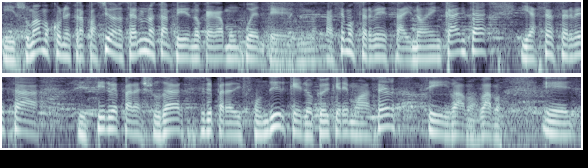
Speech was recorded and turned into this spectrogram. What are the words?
Y sumamos con nuestra pasión, o sea, no nos están pidiendo que hagamos un puente, hacemos cerveza y nos encanta y hacer cerveza si sirve para ayudar, si sirve para difundir, que es lo que hoy queremos hacer, sí, vamos, vamos. Eh,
